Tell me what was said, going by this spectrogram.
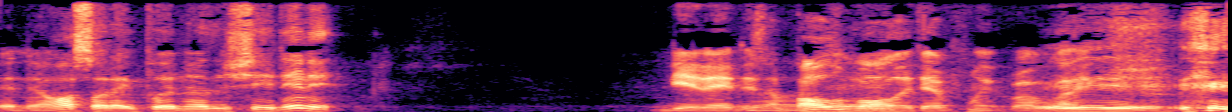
and then also they putting other shit in it. Yeah, that is a bowling ball at that point, bro. Like, Yeah,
